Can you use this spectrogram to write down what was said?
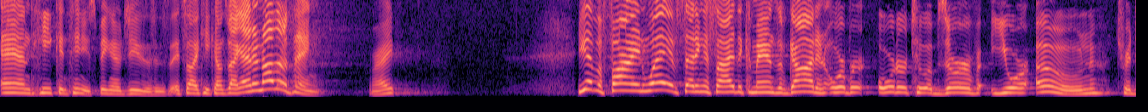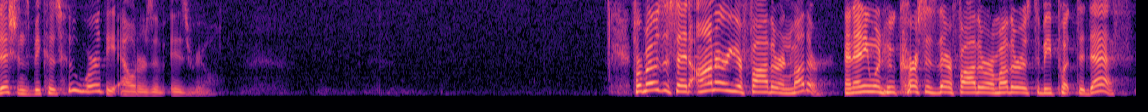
and he continues, speaking of Jesus. It's like he comes back, and another thing, right? You have a fine way of setting aside the commands of God in order, order to observe your own traditions, because who were the elders of Israel? For Moses said, Honor your father and mother, and anyone who curses their father or mother is to be put to death.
